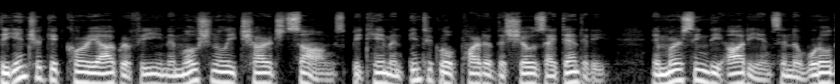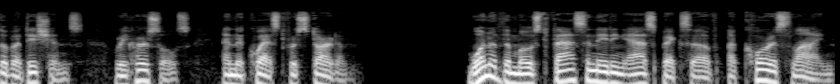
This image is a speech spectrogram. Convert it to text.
The intricate choreography and emotionally charged songs became an integral part of the show's identity, immersing the audience in the world of auditions, rehearsals, and the quest for stardom. One of the most fascinating aspects of A Chorus Line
